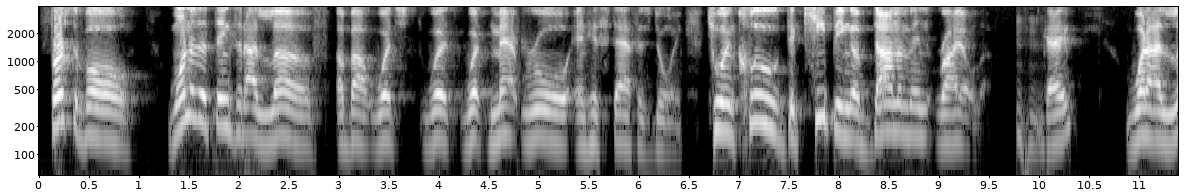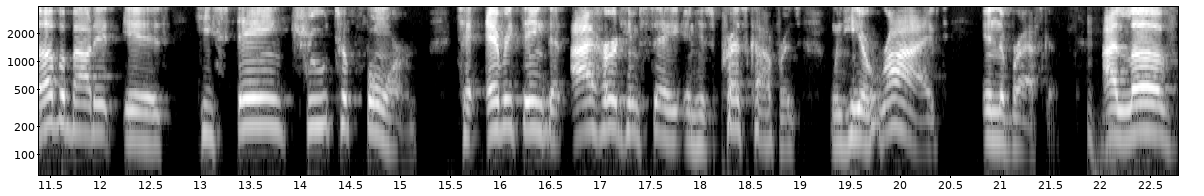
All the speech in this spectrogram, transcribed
first of all, one of the things that I love about what's what what Matt Rhule and his staff is doing to include the keeping of Donovan Raiola. Mm-hmm. Okay, what I love about it is he's staying true to form to everything that I heard him say in his press conference when he arrived in Nebraska. Mm-hmm. I love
